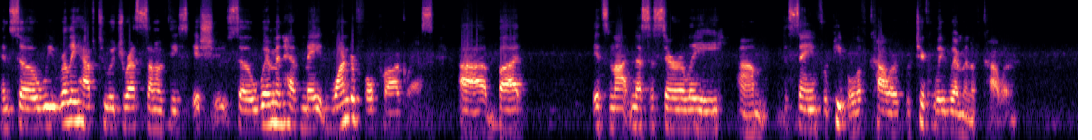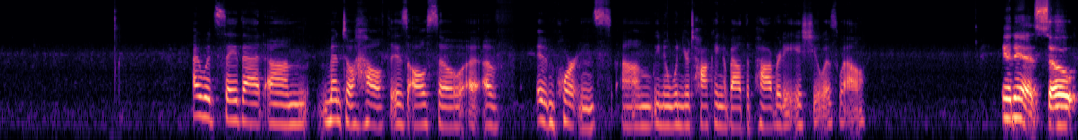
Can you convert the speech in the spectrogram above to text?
And so we really have to address some of these issues. So women have made wonderful progress, uh, but it's not necessarily um, the same for people of color, particularly women of color. I would say that um, mental health is also uh, of importance, um, you know, when you're talking about the poverty issue as well. It is. So,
